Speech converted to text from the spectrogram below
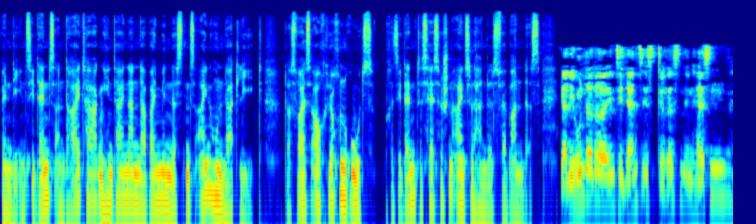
wenn die Inzidenz an drei Tagen hintereinander bei mindestens 100 liegt. Das weiß auch Jochen Ruths, Präsident des Hessischen Einzelhandelsverbandes. Ja, die 100er Inzidenz ist gerissen in Hessen.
